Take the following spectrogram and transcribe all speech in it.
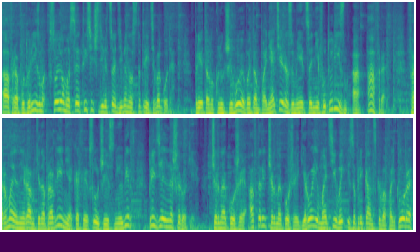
«афрофутуризм» в своем эссе 1993 года. При этом ключевое в этом понятии, разумеется, не футуризм, а афро. Формальные рамки направления, как и в случае с Ньюбирд, предельно широкие. Чернокожие авторы, чернокожие герои, мотивы из африканского фольклора,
